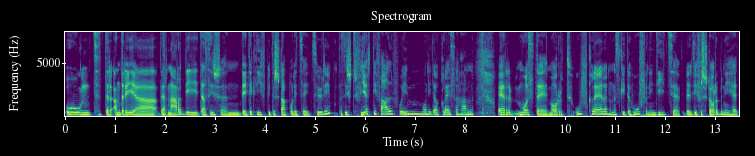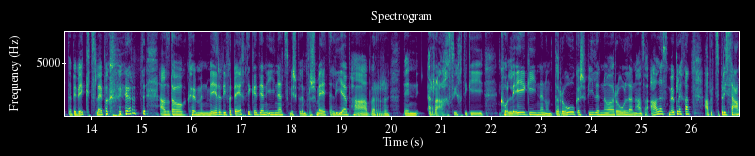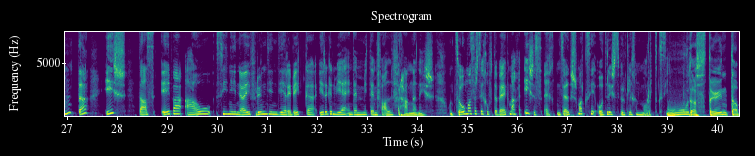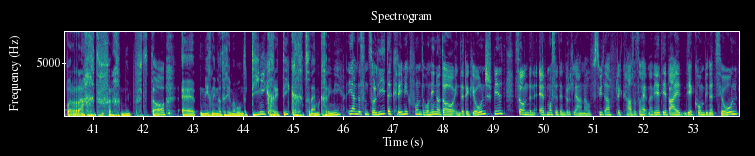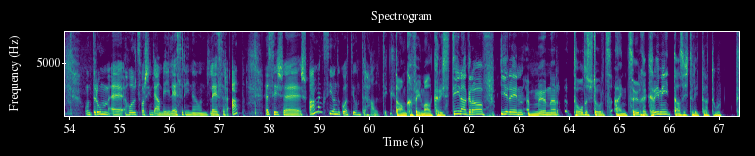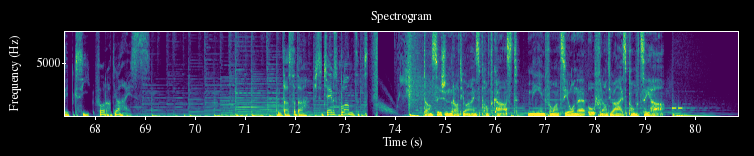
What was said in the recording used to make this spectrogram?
Und der Andrea Bernardi, das ist ein Detektiv bei der Stadtpolizei Zürich. Das ist der vierte Fall von ihm, den ich hier gelesen habe. Er muss den Mord aufklären und es gibt einen Haufen Indizien, weil die Verstorbene hat ein bewegtes Leben geführt. Also da kommen mehrere Verdächtige rein, zum Beispiel ein verschmähter Liebhaber, dann rachsüchtige Kolleginnen und Drogen spielen noch eine Rolle, also alles Mögliche. Aber das Brisante ist, dass eben auch seine neue Freundin, die Rebecca, irgendwie in dem, mit dem Fall verhangen ist. Und so muss er sich auf den Weg machen. Ist es echt ein Selbstmord gewesen, oder ist es wirklich ein Mord gewesen? Uh, das tönt aber recht verknüpft da. Äh, mich nimmt natürlich immer Wunder, deine Kritik zu dem Krimi? Ich habe das einen soliden Krimi gefunden, der nicht nur hier in der Region spielt, sondern er muss ja dann wirklich auch noch auf Südafrika. Also so hat man wie die, beiden, die Kombination. Und darum äh, holt es wahrscheinlich auch mehr Leserinnen und Leser ab. Es ist äh, spannend und eine gute Unterhaltung. Danke vielmals, Christina Graf, Irene Mörner, Todessturz, ein Zürcher Krimi. Das ist der Literaturtipp von Radio 1. Und das da ist der James Blunt. Das ist ein Radio 1 Podcast. Mehr Informationen auf radio1.ch.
